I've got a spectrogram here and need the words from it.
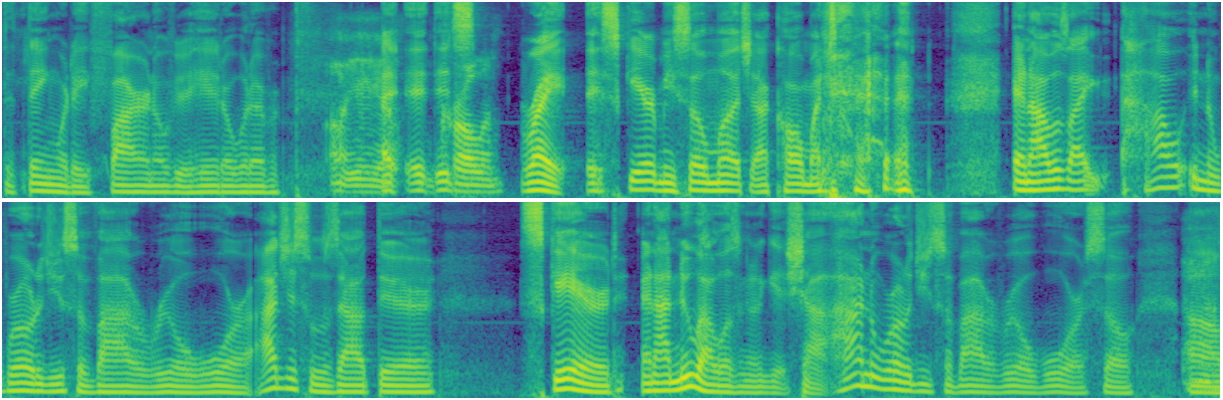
the thing where they firing over your head or whatever. Oh yeah, yeah. I- it- it's Crawling. right. It scared me so much. I called my dad, and I was like, "How in the world did you survive a real war?" I just was out there scared, and I knew I wasn't gonna get shot. How in the world did you survive a real war? So, um,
